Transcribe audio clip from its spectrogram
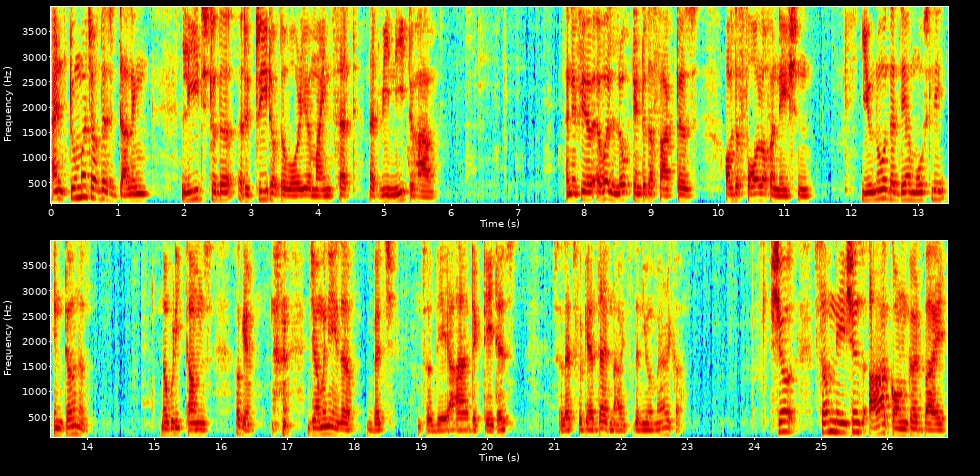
And too much of this dulling leads to the retreat of the warrior mindset that we need to have. And if you have ever looked into the factors of the fall of a nation, you know that they are mostly internal. Nobody comes, okay, Germany is a bitch, so they are dictators. So let's forget that now, it's the new America. Sure, some nations are conquered by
